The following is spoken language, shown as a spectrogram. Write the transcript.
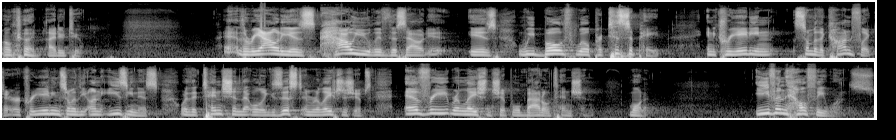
Oh, good. I do too. Uh, the reality is, how you live this out is we both will participate in creating some of the conflict or creating some of the uneasiness or the tension that will exist in relationships. Every relationship will battle tension, won't it? Even healthy ones.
